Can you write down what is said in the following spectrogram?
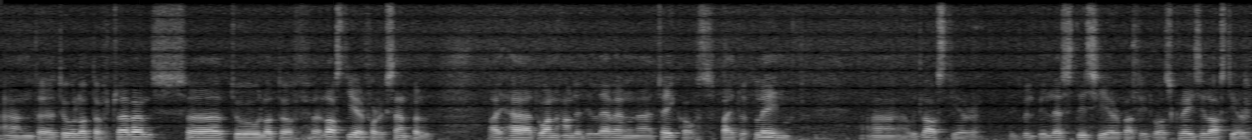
and uh, do a lot of travels. Uh, do a lot of uh, last year, for example, I had 111 uh, takeoffs by the plane. With last year, it will be less this year, but it was crazy last year,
